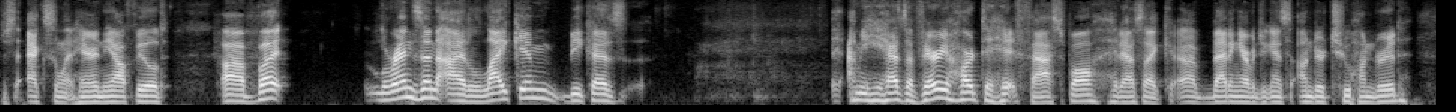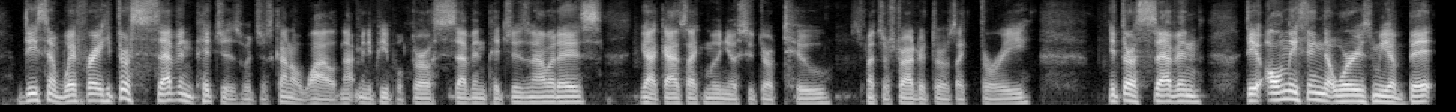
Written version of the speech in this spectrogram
just excellent hair in the outfield. Uh, but Lorenzen, I like him because I mean, he has a very hard to hit fastball. It has like a batting average against under 200, decent whiff rate. He throws seven pitches, which is kind of wild. Not many people throw seven pitches nowadays. You got guys like Munoz who throw two. Spencer Strider throws like three. He throws seven. The only thing that worries me a bit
